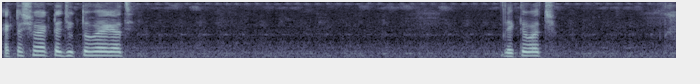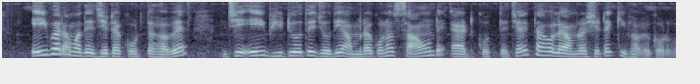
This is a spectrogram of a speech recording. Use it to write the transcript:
একটার সঙ্গে একটা যুক্ত হয়ে গেছে। দেখতে পাচ্ছ? এইবার আমাদের যেটা করতে হবে যে এই ভিডিওতে যদি আমরা কোনো সাউন্ড অ্যাড করতে চাই, তাহলে আমরা সেটা কীভাবে করব?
